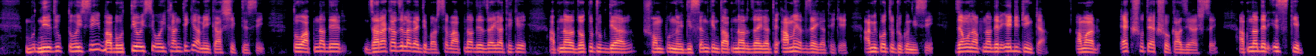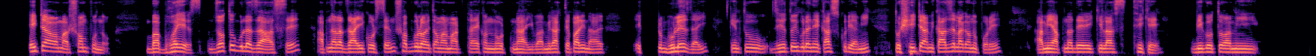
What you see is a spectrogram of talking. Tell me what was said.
নিযুক্ত হয়েছি বা ভর্তি হয়েছি ওইখান থেকে আমি কাজ শিখতেছি। তো আপনাদের যারা কাজে লাগাইতে পারছে বা আপনাদের জায়গা থেকে আপনারা যতটুক দেওয়ার সম্পূর্ণই দিচ্ছেন কিন্তু আপনার জায়গা থেকে আমার জায়গা থেকে আমি কতটুকু নিছি। যেমন আপনাদের এডিটিংটা আমার একশোতে একশো কাজে আসছে। আপনাদের স্কিপ এইটা আমার সম্পূর্ণ বা ভয়েস যতগুলো যা আছে আপনারা যাই করছেন সবগুলো হয়তো আমার মাথায় এখন নোট নাই বা আমি রাখতে পারি না। একটু ভুলে যাই। কিন্তু যেহেতু এগুলো নিয়ে কাজ করি আমি, তো সেইটা আমি কাজে লাগানো পরে আমি আপনাদের এই ক্লাস থেকে বিগত আমি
